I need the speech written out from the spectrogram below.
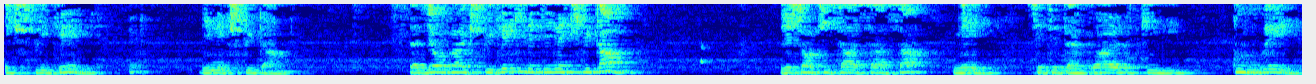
expliquer l'inexplicable. C'est-à-dire, on va expliquer qu'il est inexplicable. J'ai senti ça, ça, ça, mais c'était un voile qui couvrait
